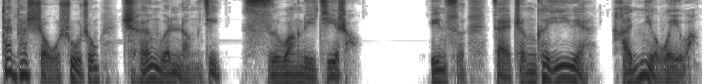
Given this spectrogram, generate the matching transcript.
但他手术中沉稳冷静，死亡率极少，因此在整个医院。很有威望。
